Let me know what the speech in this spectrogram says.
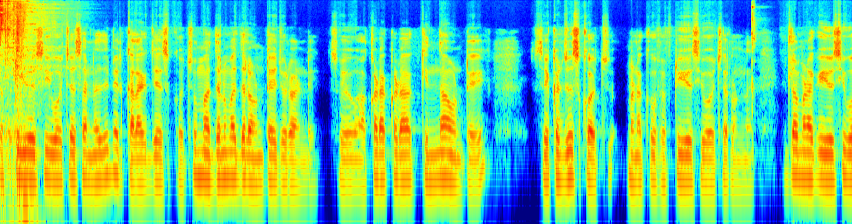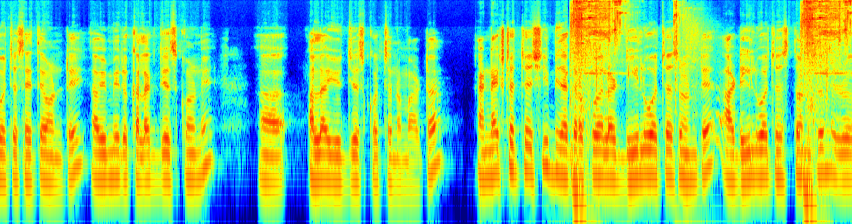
ఫిఫ్టీ యూసీ వచ్చేసి అనేది మీరు కలెక్ట్ చేసుకోవచ్చు. మధ్యలో మధ్యలో ఉంటాయి చూడండి. సో అక్కడక్కడ కింద ఉంటాయి. సో ఇక్కడ చూసుకోవచ్చు. మనకు ఫిఫ్టీ యూసీ వచ్చర్ ఉన్నాయి ఇట్లా మనకు యూసీ వచ్చేసి అయితే ఉంటాయి. అవి మీరు కలెక్ట్ చేసుకొని అలా యూజ్ చేసుకోవచ్చు అనమాట అండ్ నెక్స్ట్ వచ్చేసి మీ దగ్గర ఒకవేళ డీల్ వచ్చేసి ఉంటే ఆ డీల్ వచ్చేస్తో మీరు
